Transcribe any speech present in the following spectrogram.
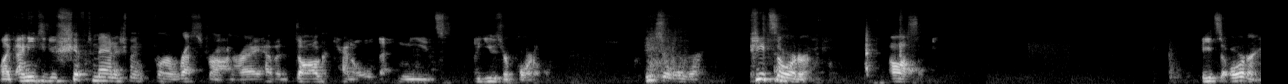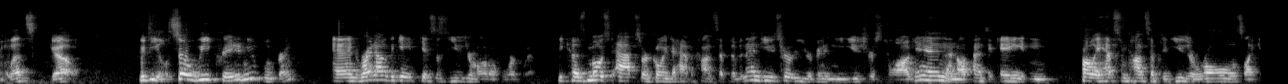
Like I need to do shift management for a restaurant, or I have a dog kennel that needs a user portal. Pizza ordering. Pizza ordering. Awesome. Pizza ordering. Let's go. Good deal. So we created a new blueprint. And right out of the gate gives us a user model to work with. Because most apps are going to have a concept of an end user, you're going to need users to log in and authenticate and probably have some concept of user roles like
